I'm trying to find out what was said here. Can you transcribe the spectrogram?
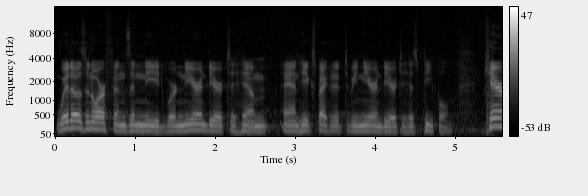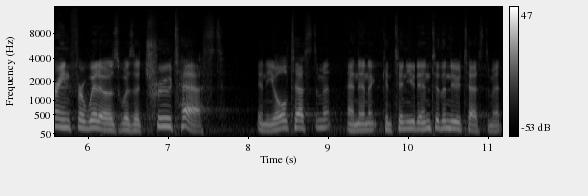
Widows and orphans in need were near and dear to him, and he expected it to be near and dear to his people. Caring for widows was a true test in the Old Testament, and then it continued into the New Testament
